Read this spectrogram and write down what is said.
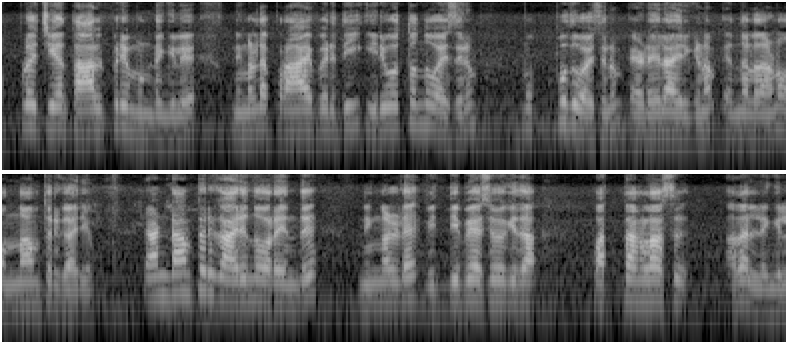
അപ്ലൈ ചെയ്യാൻ താല്പര്യമുണ്ടെങ്കിൽ നിങ്ങളുടെ പ്രായപരിധി ഇരുപത്തൊന്ന് വയസ്സിനും മുപ്പത് വയസ്സിനും ഇടയിലായിരിക്കണം എന്നുള്ളതാണ് ഒന്നാമത്തെ ഒരു കാര്യം. രണ്ടാമത്തെ ഒരു കാര്യം എന്ന് പറയുന്നത് നിങ്ങളുടെ വിദ്യാഭ്യാസ യോഗ്യത പത്താം ക്ലാസ് അതല്ലെങ്കിൽ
